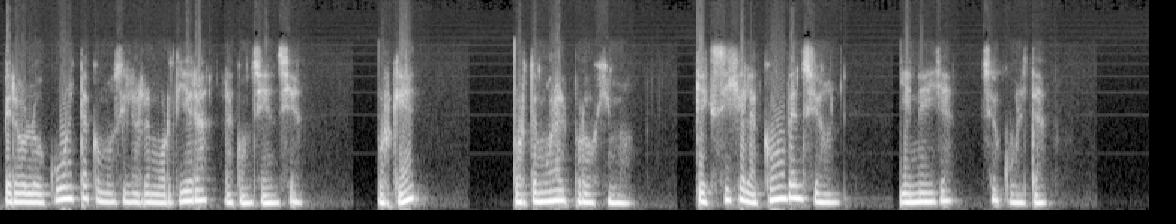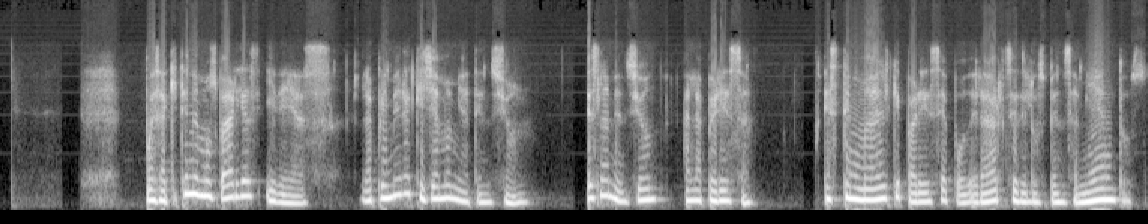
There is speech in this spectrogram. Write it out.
pero lo oculta como si le remordiera la conciencia. ¿Por qué? por temor al prójimo, que exige la convención y en ella se oculta. Pues aquí tenemos varias ideas. La primera que llama mi atención es la mención a la pereza, este mal que parece apoderarse de los pensamientos,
